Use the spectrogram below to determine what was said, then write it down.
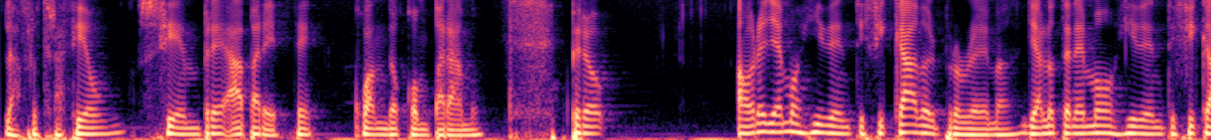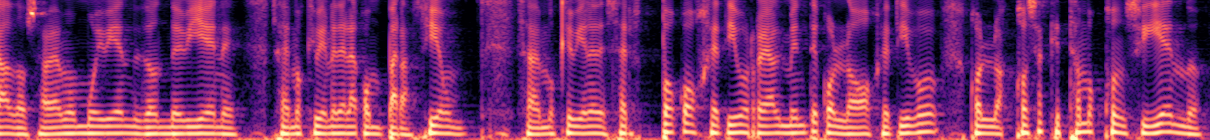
la frustración siempre aparece cuando comparamos. Pero ahora ya hemos identificado el problema, ya lo tenemos identificado, sabemos muy bien de dónde viene, sabemos que viene de la comparación, sabemos que viene de ser poco objetivos realmente con los objetivos, con las cosas que estamos consiguiendo.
